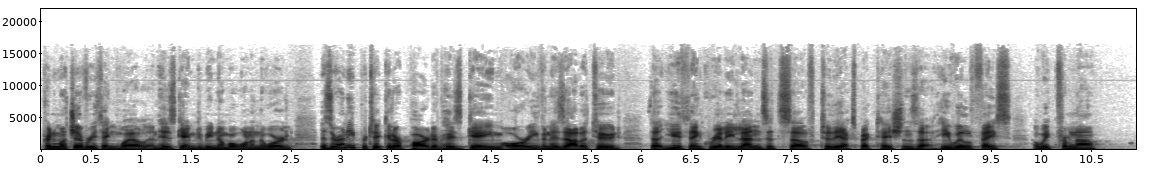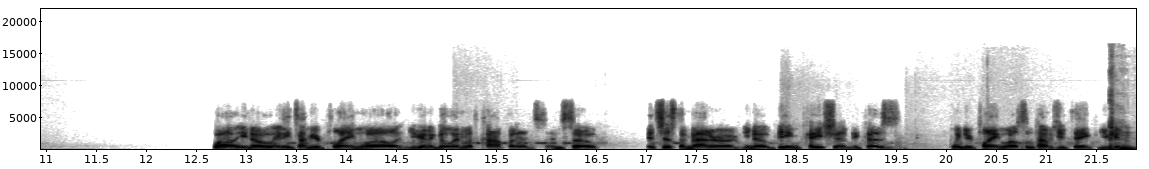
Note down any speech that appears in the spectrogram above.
pretty much everything well in his game to be number one in the world. Is there any particular part of his game or even his attitude that you think really lends itself to the expectations that he will face a week from now? Well, you know, anytime you're playing well, you're going to go in with confidence. And so it's just a matter of, you know, being patient because when you're playing well, sometimes you think you can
